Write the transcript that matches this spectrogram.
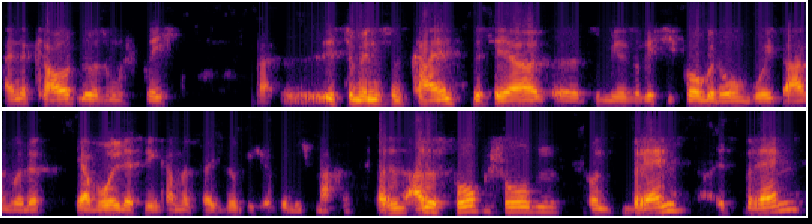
eine Cloud-Lösung spricht ist zumindest keins bisher äh, zu mir so richtig vorgedrungen, wo ich sagen würde, jawohl, deswegen kann man es vielleicht wirklich irgendwie nicht machen. Das ist alles vorgeschoben und bremst, es bremst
